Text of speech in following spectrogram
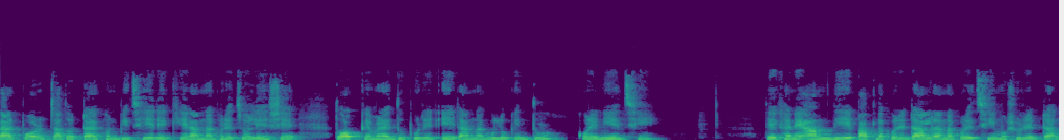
তারপর চাদরটা এখন বিছিয়ে রেখে রান্নাঘরে চলে এসে তো অফ ক্যামেরায় দুপুরের এই রান্নাগুলো কিন্তু করে নিয়েছি। তো এখানে আম দিয়ে পাতলা করে ডাল রান্না করেছি, মসুরের ডাল।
